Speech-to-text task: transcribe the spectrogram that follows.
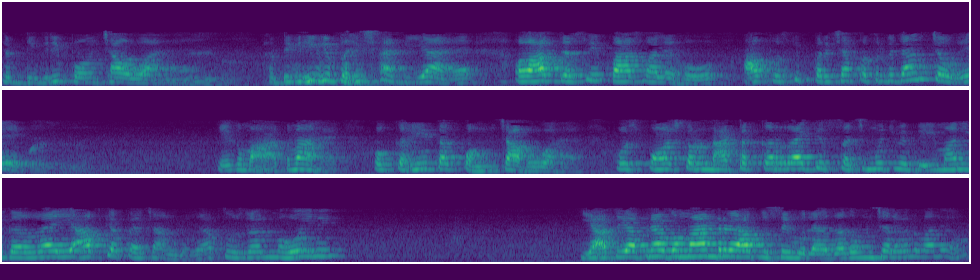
जब डिग्री पहुँचा हुआ है। हाँ। डिग्री की परीक्षा दिया है और आप दसवीं पास वाले हो आप उसकी परीक्षा पत्र को जांचोगे? कैसे एक महात्मा है वो कहीं तक पहुँचा हुआ है। उस पहुँच कर नाटक कर रहा है कि सचमुच में बेईमानी कर रहा है, ये आप क्या पहचान लोगे आप तो उस लेवल में हो ही नहीं। या तो अपने आप को मान रहे हो, आप उससे बोला ज़्यादा ऊँचा लेवल वाले हो।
